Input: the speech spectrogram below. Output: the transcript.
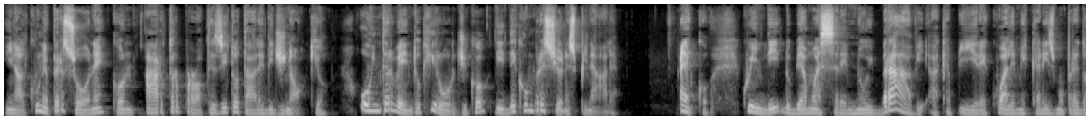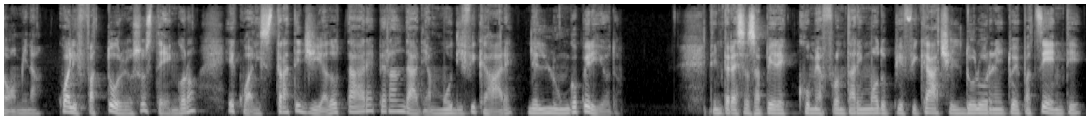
in alcune persone con artroprotesi totale di ginocchio o intervento chirurgico di decompressione spinale. Ecco, quindi dobbiamo essere noi bravi a capire quale meccanismo predomina, quali fattori lo sostengono e quali strategie adottare per andarli a modificare nel lungo periodo. Ti interessa sapere come affrontare in modo più efficace il dolore nei tuoi pazienti?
